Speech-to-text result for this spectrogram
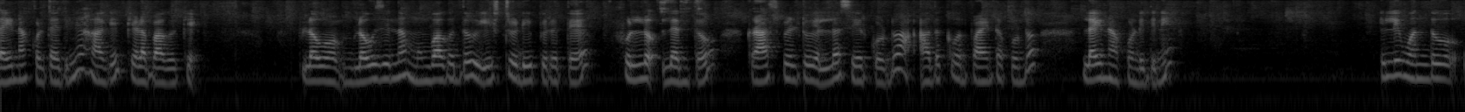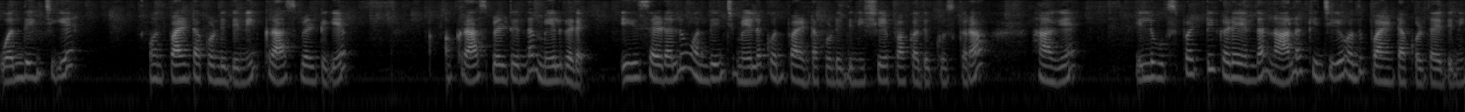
ಲೈನ್ ಹಾಕ್ಕೊಳ್ತಾ ಇದ್ದೀನಿ, ಹಾಗೆ ಕೆಳಭಾಗಕ್ಕೆ. ಬ್ಲೌ, ಬ್ಲೌಸಿನ ಮುಂಭಾಗದ್ದು ಎಷ್ಟು ಡೀಪ್ ಇರುತ್ತೆ ಫುಲ್ಲು ಲೆಂತು, ಕ್ರಾಸ್ ಬೆಲ್ಟು ಎಲ್ಲ ಸೇರಿಕೊಂಡು ಅದಕ್ಕೆ ಒಂದು ಪಾಯಿಂಟ್ ಹಾಕ್ಕೊಂಡು ಲೈನ್ ಹಾಕ್ಕೊಂಡಿದ್ದೀನಿ ಇಲ್ಲಿ ಒಂದು ಒಂದು ಇಂಚಿಗೆ ಒಂದು ಪಾಯಿಂಟ್ ಹಾಕ್ಕೊಂಡಿದ್ದೀನಿ ಕ್ರಾಸ್ ಬೆಲ್ಟ್ಗೆ ಕ್ರಾಸ್ ಬೆಲ್ಟಿಂದ ಮೇಲ್ಗಡೆ. ಈ ಸೈಡಲ್ಲೂ ಒಂದು ಇಂಚ್ ಮೇಲಕ್ಕೆ ಒಂದು ಪಾಯಿಂಟ್ ಹಾಕ್ಕೊಂಡಿದ್ದೀನಿ ಶೇಪ್ ಹಾಕೋದಕ್ಕೋಸ್ಕರ. ಹಾಗೆ ಇಲ್ಲಿ ಉಕ್ಸ್ಪಟ್ಟಿ ಕಡೆಯಿಂದ ನಾಲ್ಕು ಇಂಚಿಗೆ ಒಂದು ಪಾಯಿಂಟ್ ಹಾಕ್ಕೊಳ್ತಾ ಇದ್ದೀನಿ.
